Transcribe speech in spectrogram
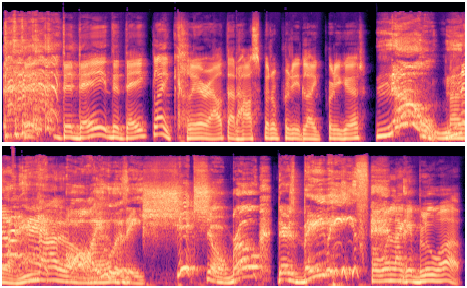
did, did they did they like clear out that hospital pretty like pretty good? No, not, Not at all. at, Not at all. all, It was a shit show, bro. There's babies. But when like it blew up,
